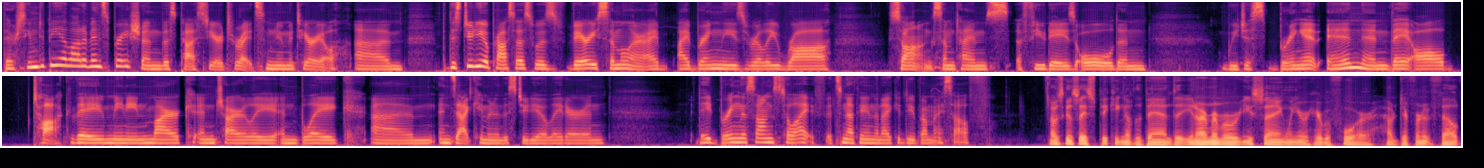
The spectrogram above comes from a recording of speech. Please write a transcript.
there seemed to be a lot of inspiration this past year to write some new material. Um, but the studio process was very similar. I, I bring these really raw songs, sometimes a few days old, and we just bring it in and they all talk. They, meaning Mark and Charlie and Blake, um, and Zach came into the studio later and they'd bring the songs to life. It's nothing that I could do by myself. I was going to say, speaking of the band, you know, I remember you saying when you were here before how different it felt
